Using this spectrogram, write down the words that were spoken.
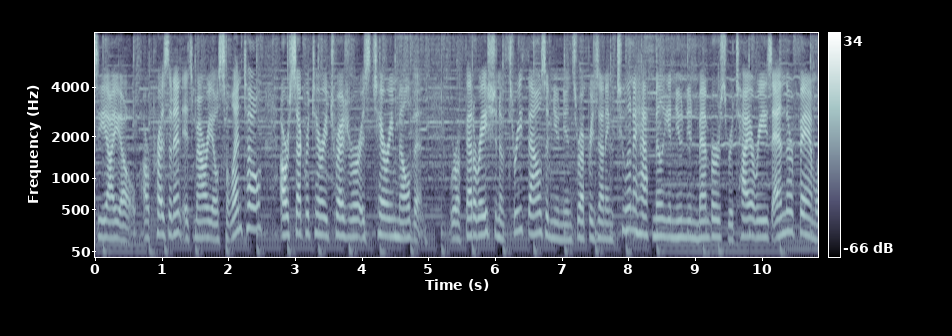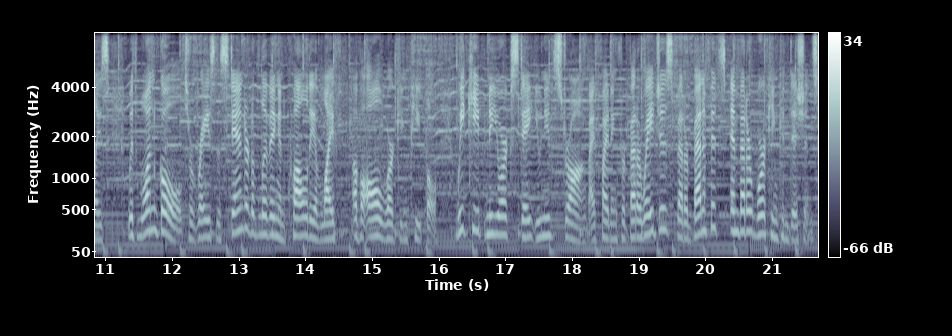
CIO. Our president is Mario Cilento. Our secretary treasurer is Terry Melvin. We're a federation of 3,000 unions representing 2.5 million union members, retirees, and their families, with one goal to raise the standard of living and quality of life of all working people. We keep New York State unions strong by fighting for better wages, better benefits, and better working conditions.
